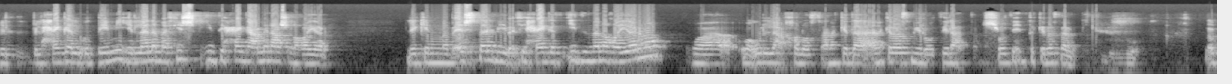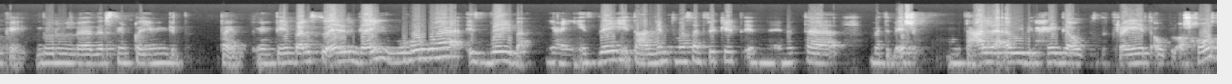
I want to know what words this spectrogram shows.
بال بالحاجة اللي قدامي اللي أنا ما فيش في إيدي حاجة أعملها عشان أغيرها. لكن ما بقاش سلبي يبقى في حاجة في إيدي إن أنا أغيرها و- وأقول لأ خلاص أنا كده أنا كده اسمي راضي لأ أنت مش راضي أنت كده سلبي. بالظبط. أوكي دول درسين قيمين جدا. طيب ننتقل بقى للسؤال الجاي وهو إزاي بقى؟ يعني إزاي اتعلمت مثلا فكرة إن إن أنت ما تبقاش متعلق قوي بالحاجة أو بالذكريات أو بالأشخاص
